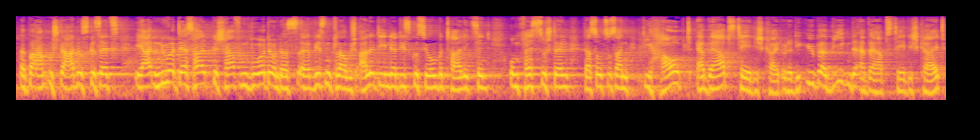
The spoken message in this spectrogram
äh, Beamtenstatusgesetz ja nur deshalb geschaffen wurde, und das wissen, glaube ich, alle, die in der Diskussion beteiligt sind, um festzustellen, dass sozusagen die Haupterwerbstätigkeit oder die überwiegende Erwerbstätigkeit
